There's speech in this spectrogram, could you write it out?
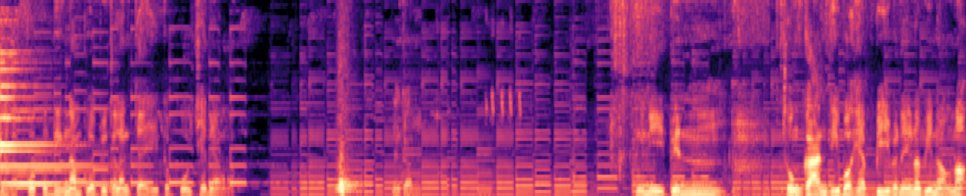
นะครับกดกระดิ่งน้ำเพื่อเป็นกำลังใจให้กับโป้ชแนลนะครับมือนี้เป็นสงการที่บ่แฮปปี้ไปไหนเนาะพี่น้องเนาะ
